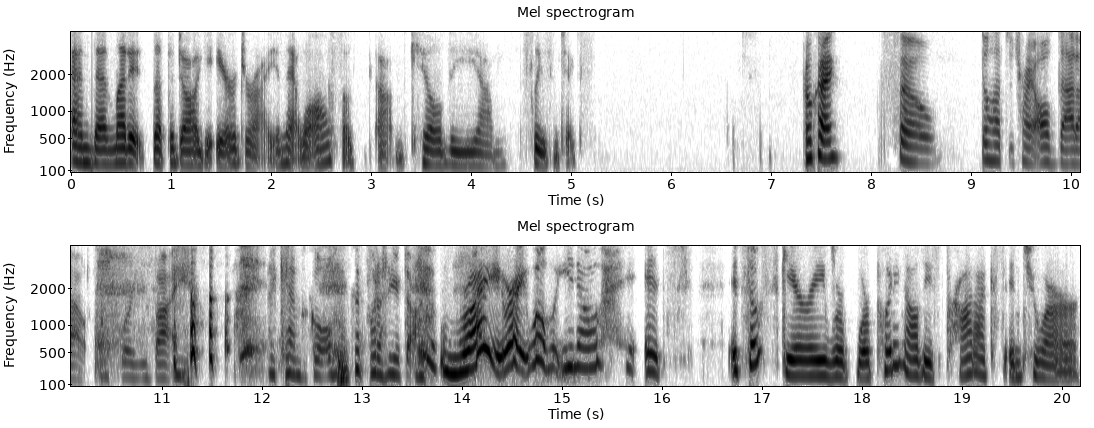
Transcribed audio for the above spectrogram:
and then let it let the dog air dry, and that will also um, kill the um, fleas and ticks. Okay. So you'll have to try all that out before you buy a chemical to put on your dog. Right, right. Well, you know, it's it's so scary. We're we're putting all these products into our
